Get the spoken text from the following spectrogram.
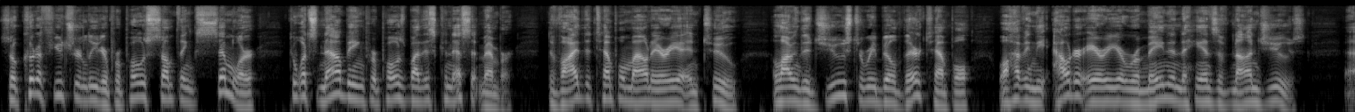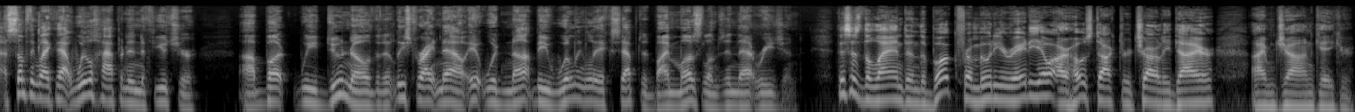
So, could a future leader propose something similar to what's now being proposed by this Knesset member? Divide the Temple Mount area in two, allowing the Jews to rebuild their temple while having the outer area remain in the hands of non Jews. Uh, something like that will happen in the future, uh, but we do know that at least right now it would not be willingly accepted by Muslims in that region. This is The Land and the Book from Moody Radio. Our host, Dr. Charlie Dyer. I'm Jon Gauger.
